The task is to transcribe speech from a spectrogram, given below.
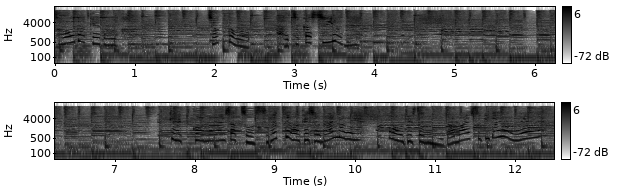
そうだけどちょっと恥ずかしいよね。結婚の挨拶をするってわけじゃないのに大げさに身構えすぎだよね。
